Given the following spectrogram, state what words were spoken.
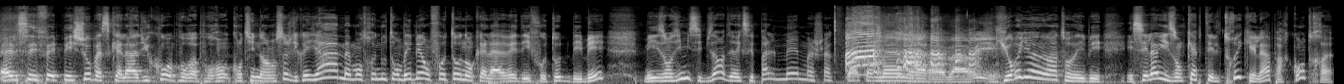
elle s'est fait pécho parce qu'elle a, du coup, pour, pour continuer dans l'ensemble, je dis Ah, mais montre-nous ton bébé en photo. Donc, elle avait des photos de bébé. Mais ils ont dit Mais c'est bizarre, on dirait que c'est pas le même à chaque fois, quand même. Ah bah oui. Curieux, hein, ton bébé. Et c'est là ils ont capté le truc. Et là, par contre.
